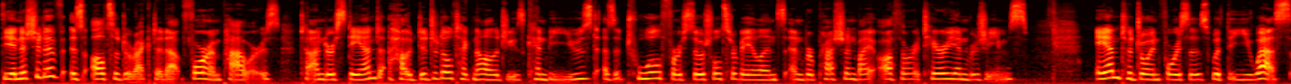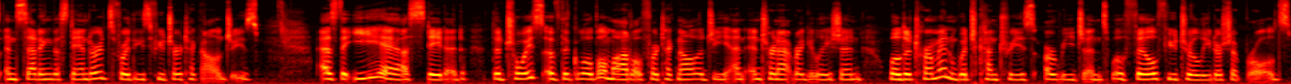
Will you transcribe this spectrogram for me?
The initiative is also directed at foreign powers to understand how digital technologies can be used as a tool for social surveillance and repression by authoritarian regimes, and to join forces with the US in setting the standards for these future technologies. As the EEAS stated, the choice of the global model for technology and internet regulation will determine which countries or regions will fill future leadership roles.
